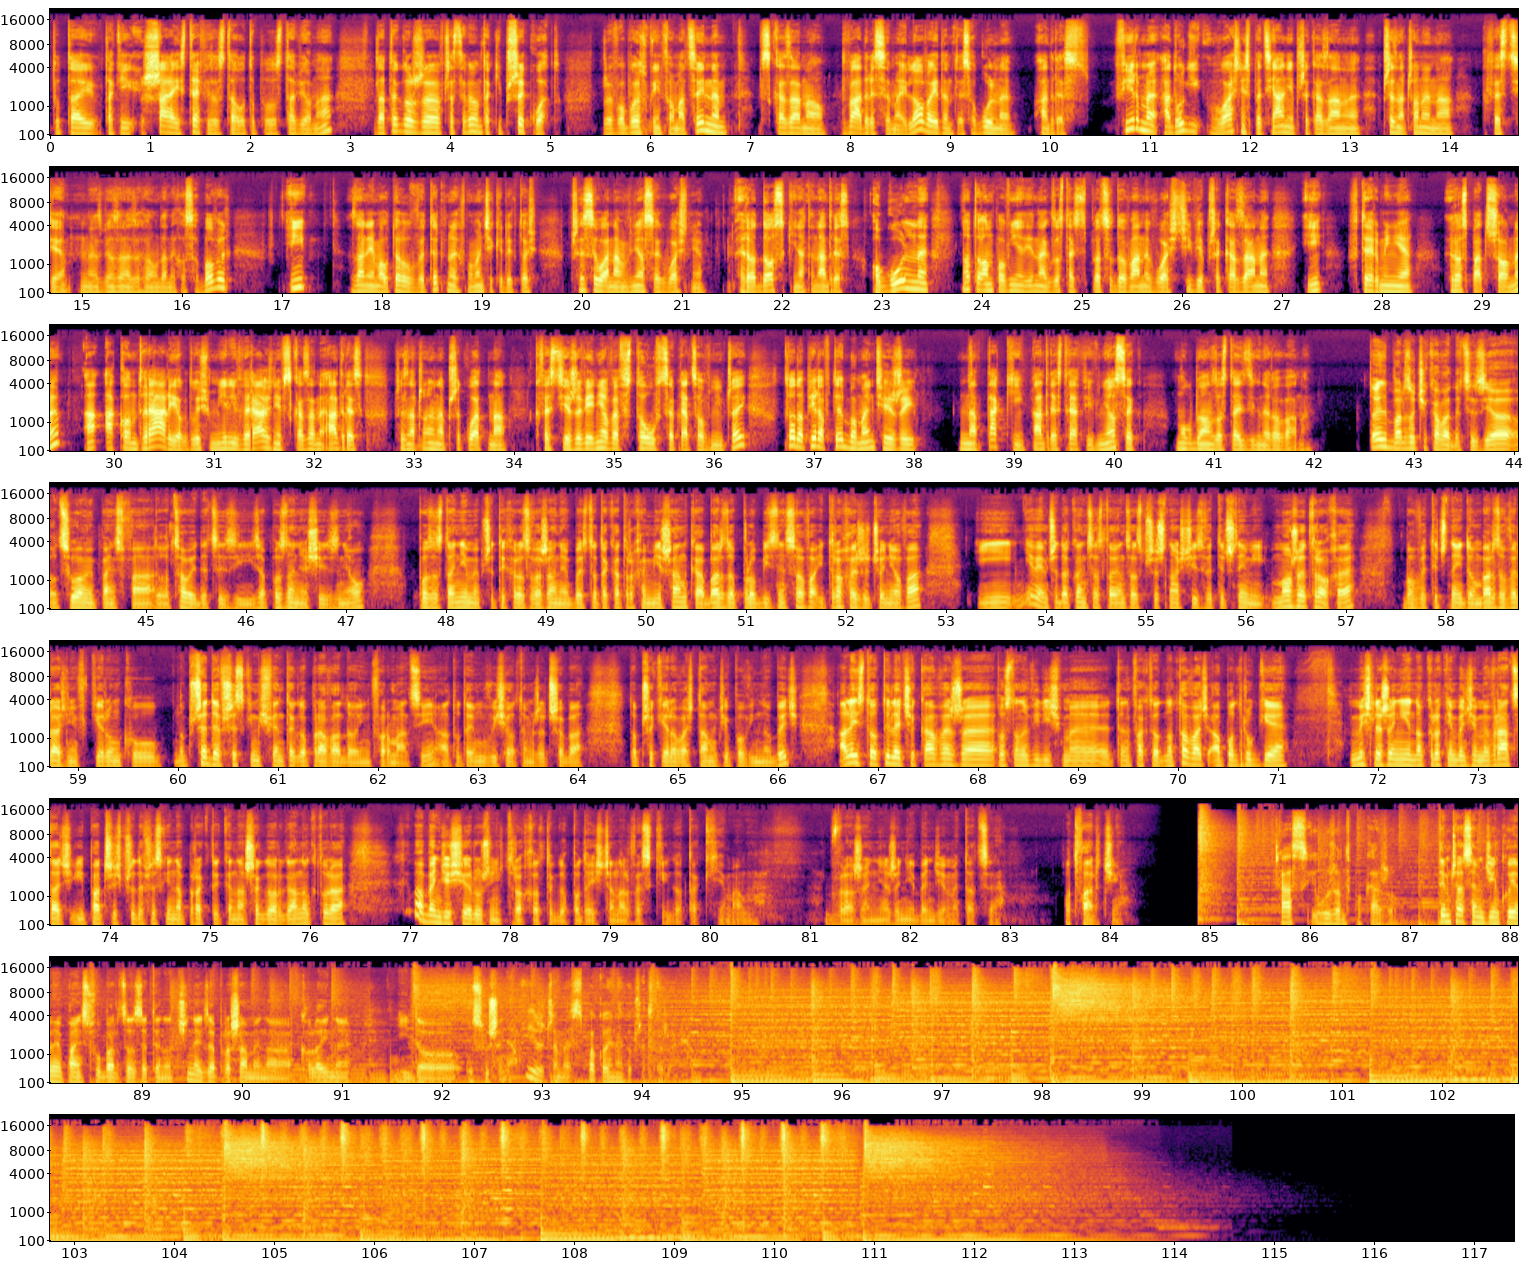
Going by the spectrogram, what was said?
tutaj w takiej szarej strefie zostało to pozostawione, dlatego że przedstawiono taki przykład, że w obowiązku informacyjnym wskazano dwa adresy mailowe. Jeden to jest ogólny adres firmy, a drugi właśnie specjalnie przekazany, przeznaczony na kwestie związane z ochroną danych osobowych. I zdaniem autorów wytycznych, w momencie, kiedy ktoś przesyła nam wniosek właśnie rodowski na ten adres ogólny, no to on powinien jednak zostać sprocedowany właściwie, przekazany i w terminie rozpatrzony, a a contrario, gdybyśmy mieli wyraźnie wskazany adres przeznaczony na przykład na kwestie żywieniowe w stołówce pracowniczej, to dopiero w tym momencie, jeżeli na taki adres trafi wniosek, mógłby on zostać zignorowany. To jest bardzo ciekawa decyzja. Odsyłamy Państwa do całej decyzji i zapoznania się z nią. Pozostaniemy przy tych rozważaniach, bo jest to taka trochę mieszanka bardzo probiznesowa i trochę życzeniowa. I nie wiem, czy do końca stojąca w sprzeczności z wytycznymi. Może trochę, bo wytyczne idą bardzo wyraźnie w kierunku no przede wszystkim świętego prawa do informacji, a tutaj mówi się o tym, że trzeba to przekierować tam, gdzie powinno być. Ale jest to o tyle ciekawe, że postanowiliśmy ten fakt odnotować, a po drugie, myślę, że niejednokrotnie będziemy wracać i patrzeć przede wszystkim na praktykę naszego organu, która chyba będzie się różnić trochę od tego podejścia norweskiego. Takie mam wrażenie, że nie będziemy tacy otwarci. Czas i urząd pokażą. Tymczasem dziękujemy Państwu bardzo za ten odcinek. Zapraszamy na kolejne i do usłyszenia. I życzymy spokojnego przetworzenia.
